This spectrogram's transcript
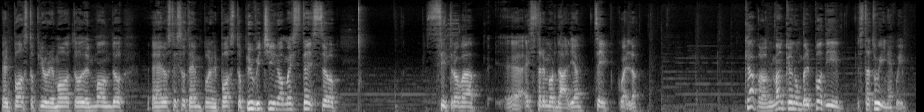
nel posto più remoto del mondo e allo stesso tempo nel posto più vicino a me stesso. Si trova eh, Estremordalia. Sì, quello. Cavolo, mi mancano un bel po' di statuine qui.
